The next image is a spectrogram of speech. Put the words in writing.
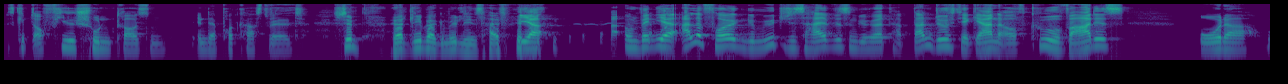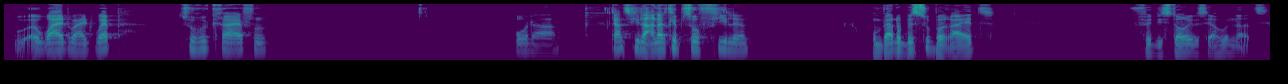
es gibt auch viel Schund draußen in der Podcast-Welt. Stimmt, hört lieber gemütliches Halbwissen. Ja. Und wenn ihr alle Folgen gemütliches Halbwissen gehört habt, dann dürft ihr gerne auf Quo Vadis oder Wild Wild Web zurückgreifen. Oder ganz viele andere. Es gibt so viele. Umberto, bist du bereit für die Story des Jahrhunderts?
